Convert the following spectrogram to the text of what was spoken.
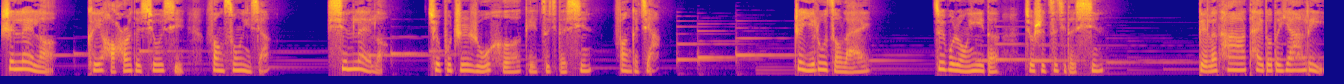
身累了。可以好好的休息放松一下，心累了，却不知如何给自己的心放个假。这一路走来，最不容易的就是自己的心。给了他太多的压力，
